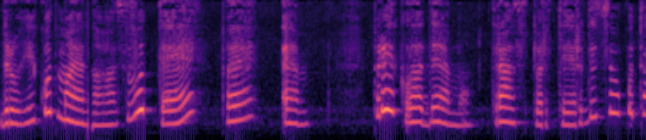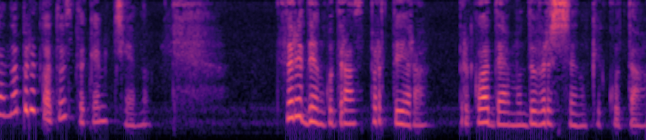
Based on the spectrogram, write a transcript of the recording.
Другий кут має назву ТПМ. Прикладемо транспортир до цього кута, наприклад, ось таким чином. Серединку транспортира прикладемо до вершинки кута,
